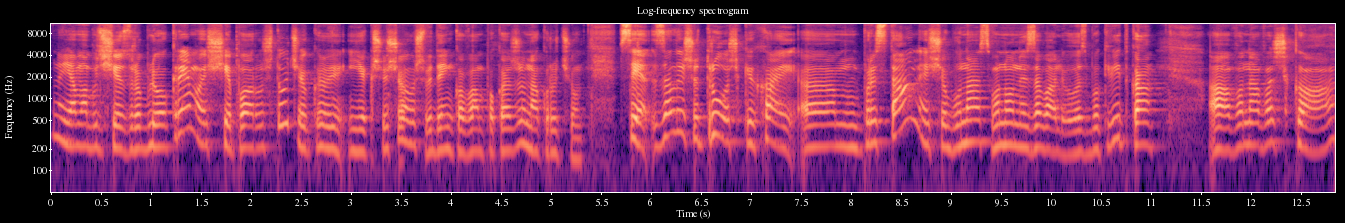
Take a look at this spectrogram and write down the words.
Ну, я, мабуть, ще зроблю окремо ще пару штучок, е, і якщо що, швиденько вам покажу, накручу. Все, залишу трошки, хай е, пристане, щоб у нас воно не завалювалось, бо квітка а, вона важка,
